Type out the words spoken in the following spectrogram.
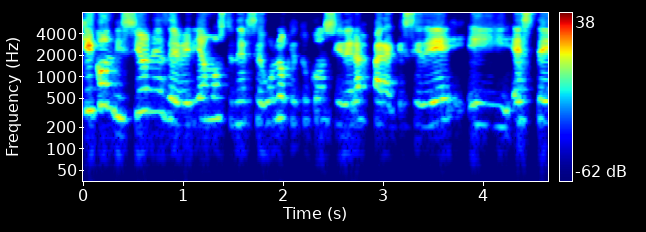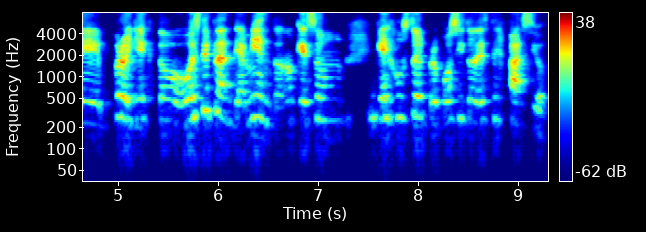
¿Qué condiciones deberíamos tener según lo que tú consideras para que se dé este proyecto o este planteamiento, ¿no? que, son, que es justo el propósito de este espacio?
